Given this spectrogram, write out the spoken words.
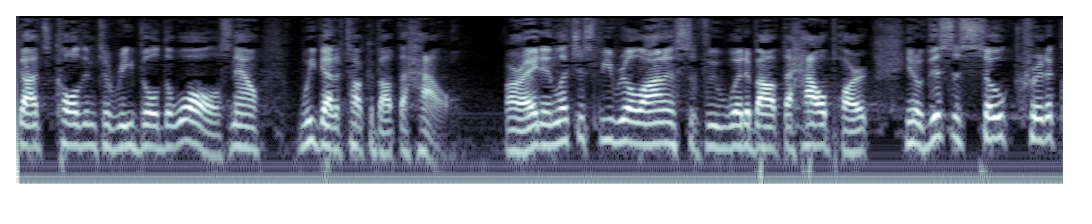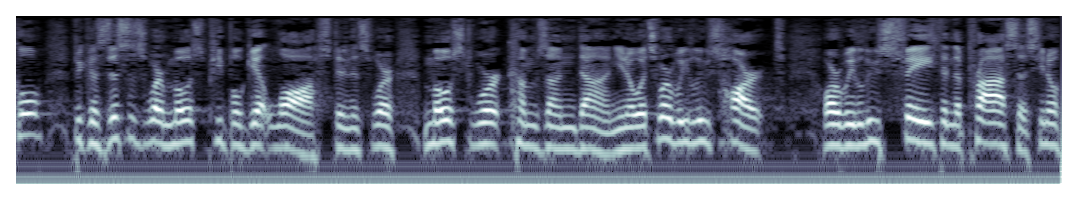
God's called him to rebuild the walls. Now, we've got to talk about the how. All right, and let's just be real honest, if we would, about the how part. You know, this is so critical because this is where most people get lost and it's where most work comes undone. You know, it's where we lose heart or we lose faith in the process. You know,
